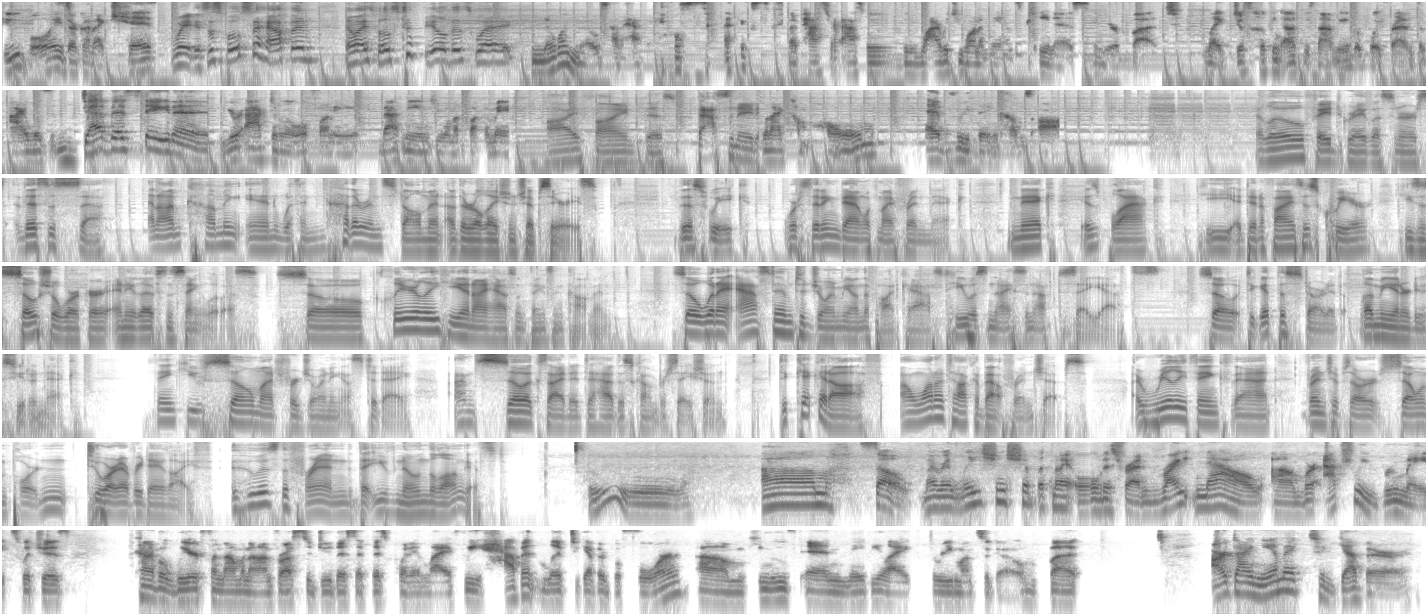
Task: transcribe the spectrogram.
Two boys are gonna kiss. Wait, is this supposed to happen? Am I supposed to feel this way? No one knows how to have anal sex. My pastor asked me, why would you want a man's penis in your butt? Like, just hooking up does not mean we're boyfriends. And I was devastated. You're acting a little funny. That means you wanna fuck a man. I find this fascinating. When I come home, everything comes off. Hello, Fade to Gray listeners. This is Seth, and I'm coming in with another installment of the relationship series. This week, we're sitting down with my friend Nick. Nick is black, he identifies as queer, he's a social worker, and he lives in St. Louis. So clearly, he and I have some things in common. So when I asked him to join me on the podcast, he was nice enough to say yes. So, to get this started, let me introduce you to Nick. Thank you so much for joining us today. I'm so excited to have this conversation. To kick it off, I want to talk about friendships. I really think that friendships are so important to our everyday life. Who is the friend that you've known the longest? Ooh. Um, so my relationship with my oldest friend right now, um, we're actually roommates, which is kind of a weird phenomenon for us to do this at this point in life. We haven't lived together before. Um, he moved in maybe like three months ago, but our dynamic together,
